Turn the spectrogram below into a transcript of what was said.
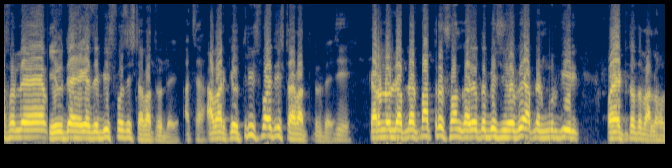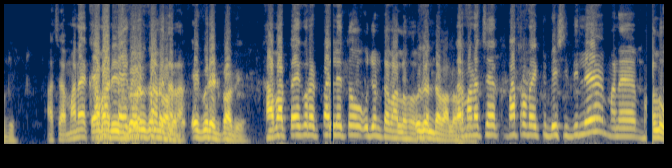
আসলে কেউ দেখা গেছে বিশ পঁচিশটা পাত্র দেয়। আচ্ছা। আবার কেউ ত্রিশ পঁয়ত্রিশটা পাত্র দেয়। জি। কারণ হলো আপনার পাত্র সংখ্যা যত বেশি হবে আপনার মুরগির তত ভালো হবে। আচ্ছা মানে খাবারটা পাবে তারা। হবে, পাবে। খাবারটা একুরেট পাইলে তো ওজনটা ভালো হবে। ওজনটা ভালো তার মানে হচ্ছে পাত্রটা একটু বেশি দিলে মানে ভালো।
